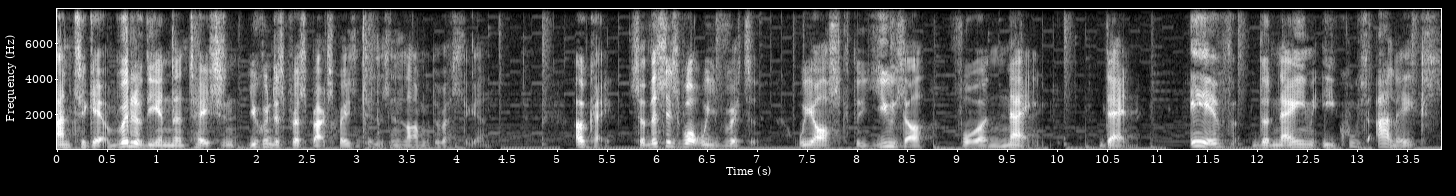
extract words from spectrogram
And to get rid of the indentation, you can just press backspace until it's in line with the rest again. Okay, so this is what we've written. We ask the user for a name. Then, if the name equals Alex,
